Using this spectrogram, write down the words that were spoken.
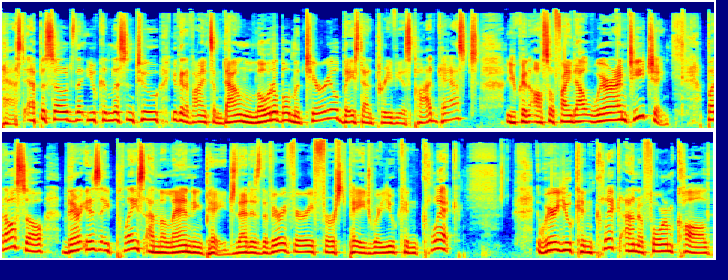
past episodes that you can listen to. You're going to find some downloadable material based on previous podcasts. You can also find out where I'm teaching. But also, there is a place on the landing page that is the very, very first page where you can click where you can click on a form called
